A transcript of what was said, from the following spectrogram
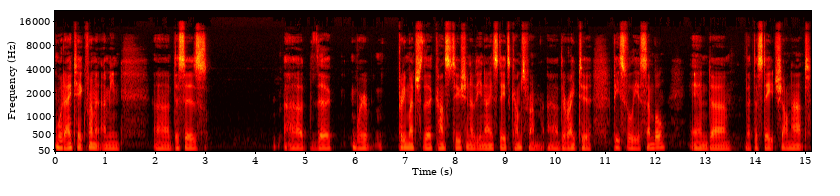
what I take from it, I mean, uh, this is uh, the where pretty much the Constitution of the United States comes from uh, the right to peacefully assemble, and uh, that the state shall not.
